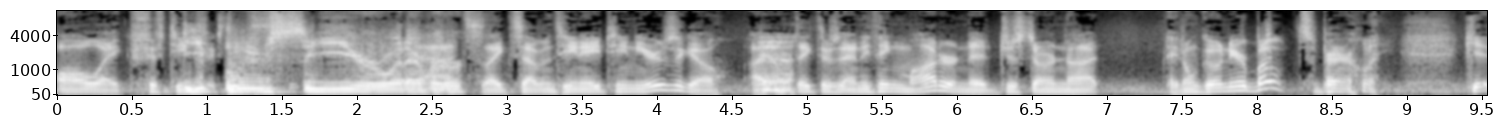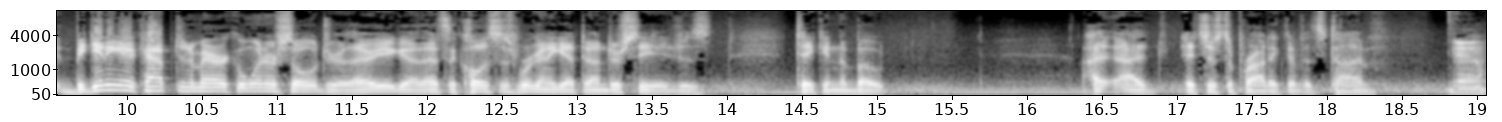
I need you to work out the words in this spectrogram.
all like 15, deep 16, blue sea or whatever. That's like 17, 18 years ago. I Yeah. don't think there's anything modern that just are not. They don't go near boats, apparently. Beginning of Captain America Winter Soldier. There you go. That's the closest we're going to get to Under Siege is taking the boat. I, I, it's just a product of its time. Yeah.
